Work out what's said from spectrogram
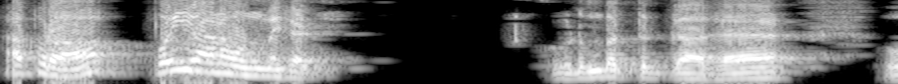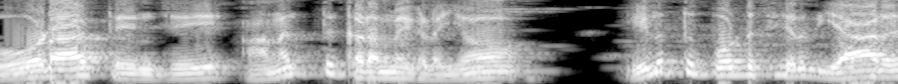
அப்புறம் பொய்யான உண்மைகள். குடும்பத்துக்காக ஓடா தேஞ்சு அனைத்து கடமைகளையும் இழுத்து போட்டு செய்யறது யாரு?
